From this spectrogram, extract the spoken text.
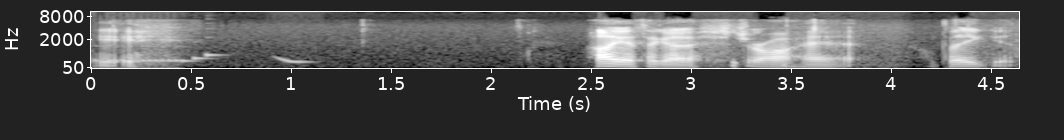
Yeah. Oh yes, I got a straw hat. I'll take it.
